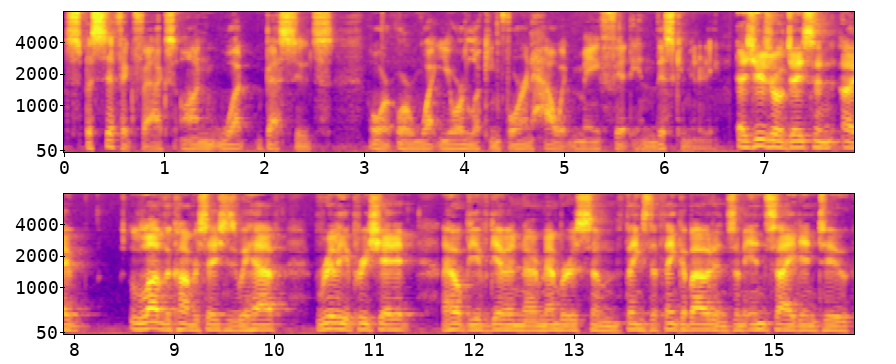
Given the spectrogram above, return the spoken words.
specific facts on what best suits or, or what you're looking for and how it may fit in this community. As usual, Jason, I love the conversations we have. Really appreciate it. I hope you've given our members some things to think about and some insight into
